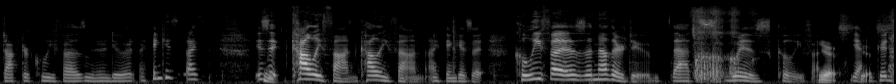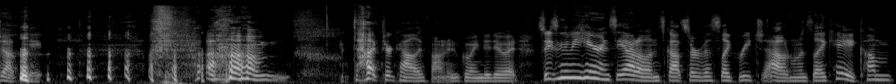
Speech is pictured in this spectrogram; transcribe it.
Dr. Khalifa is going to do it. I think it's I, th- is it Khalfayan? Khalfayan, I think is it. Khalifa is another dude. That's Wiz Khalifa. Yes, Yeah. yes. Good job, Kate. um, Dr. Khalfayan is going to do it. So he's going to be here in Seattle, and Scott Servais like reached out and was like, "Hey, come,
